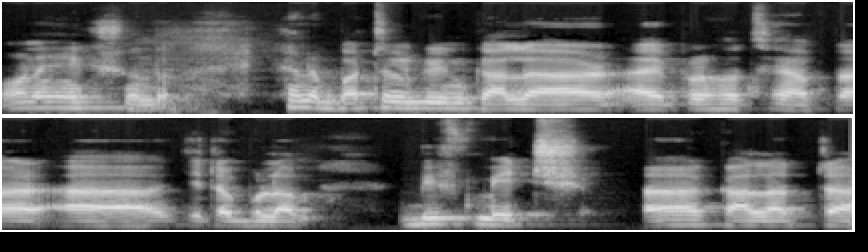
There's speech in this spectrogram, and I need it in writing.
অনেক সুন্দর। এখানে বাটল গ্রিন কালার এরপর হচ্ছে আপনার যেটা বললাম বিফ মিট কালারটা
